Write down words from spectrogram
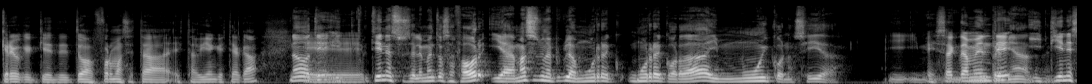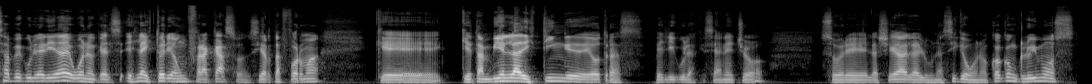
creo que, que de todas formas está, está bien que esté acá. No, Eh, tiene, sus elementos a favor y además es una película muy, rec- muy recordada y muy conocida. Y, y muy Exactamente, premiada y tiene esa peculiaridad de, bueno, que es, es la historia de un fracaso, en cierta forma, que, que también la distingue de otras películas que se han hecho sobre la llegada a la luna. Así que bueno, acá concluimos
